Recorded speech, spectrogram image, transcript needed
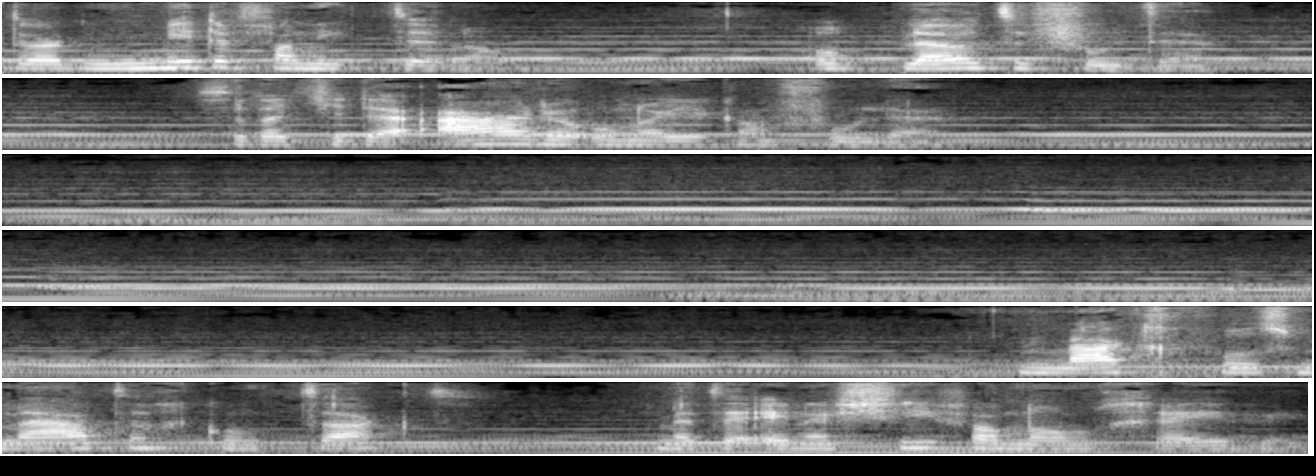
door het midden van die tunnel, op blote voeten, zodat je de aarde onder je kan voelen. Maak gevoelsmatig contact met de energie van de omgeving.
